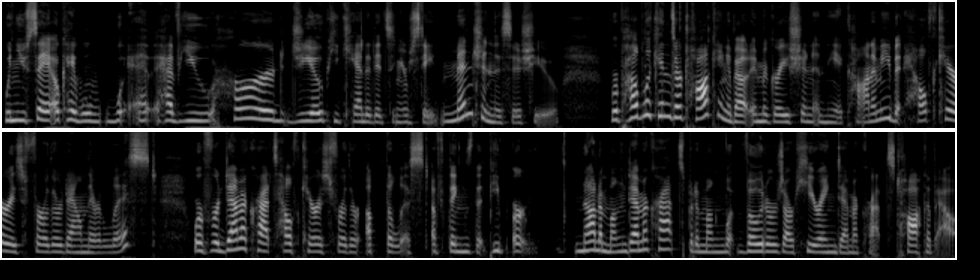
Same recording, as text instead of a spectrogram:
when you say, okay, well, w- have you heard GOP candidates in your state mention this issue? Republicans are talking about immigration and the economy, but healthcare is further down their list. Where for Democrats, healthcare is further up the list of things that people, are not among Democrats, but among what voters are hearing Democrats talk about.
